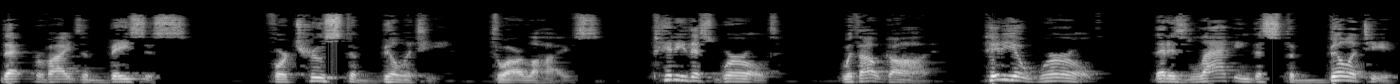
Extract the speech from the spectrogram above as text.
that provides a basis for true stability to our lives. Pity this world without God. Pity a world that is lacking the stability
